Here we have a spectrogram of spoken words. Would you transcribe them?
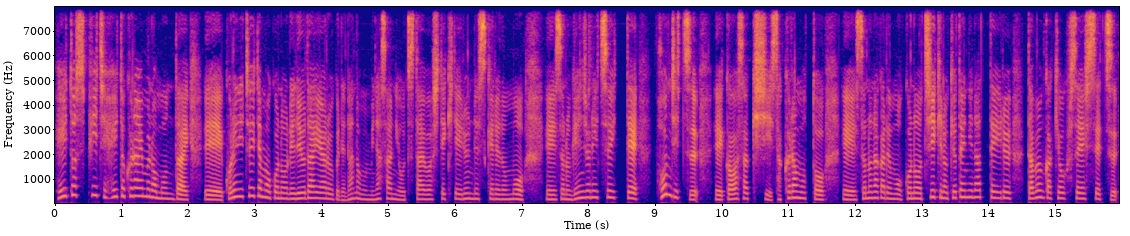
ヘイトスピーチヘイトクライムの問題、えーこれについてもこの Radio Dialogue で何度も皆さんにお伝えはしてきているんですけれども、えーその現状について本日、えー川崎市桜本、えーその中でもこの地域の拠点になっている多文化共生施設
